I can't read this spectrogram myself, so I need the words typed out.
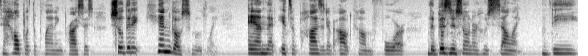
to help with the planning process so that it can go smoothly and that it's a positive outcome for the business owner who's selling, the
